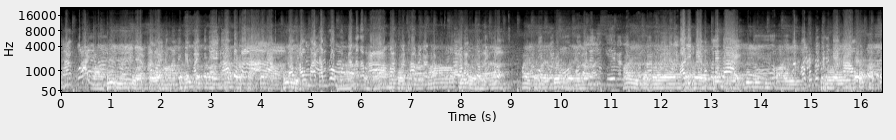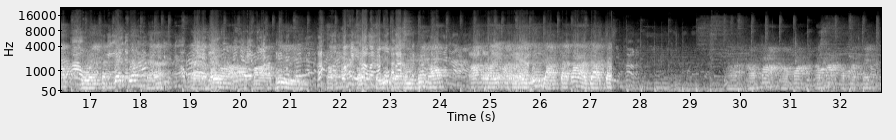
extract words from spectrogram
อ่าที่มีส่วนตัวมาตอนนี้จะกำลังน่าจะจัดสถานที่เราเอามาทำร่วมบุญกันนะครับอ่ามาทานข้าวด้วยกันครับให้เจริญรุ่งเรืเขาองจะเล่นลิเกกันให้เจริญเอาลิเกผมก็เล่นได้ยิ่งไปเอาผมก็เป็นลิเกเก่าโภคทรัพย์รวยกันเยอะๆนะ แต่เพราะว่ามาที่สำนักสงฆ์ศรีปทุมพี่น้องอะไรอะไรที่อยากจะได้อยากจะอาม่าอาม่าอาม่าอาพักเมนต์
